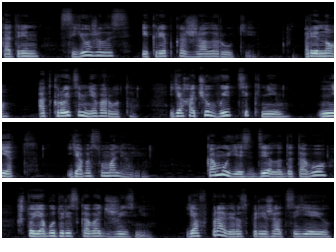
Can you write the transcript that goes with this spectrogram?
Катрин съежилась и крепко сжала руки. «Рено, откройте мне ворота. Я хочу выйти к ним. Нет, я вас умоляю. Кому есть дело до того, что я буду рисковать жизнью. Я вправе распоряжаться ею,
